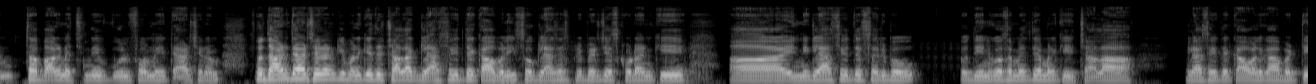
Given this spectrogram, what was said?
అంత బాగా నచ్చింది వూల్ ఫామ్ని తయారు చేయడం. సో దాన్ని తయారు చేయడానికి మనకైతే చాలా గ్లాసెస్ అయితే కావాలి. సో గ్లాసెస్ ప్రిపేర్ చేసుకోవడానికి ఇన్ని గ్లాసెస్ అయితే సరిపోవు. సో దీనికోసం అయితే మనకి చాలా గ్లాస్ అయితే కావాలి కాబట్టి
